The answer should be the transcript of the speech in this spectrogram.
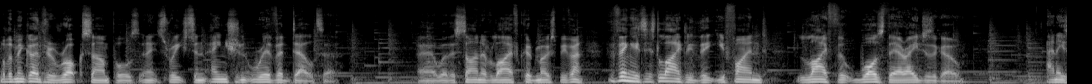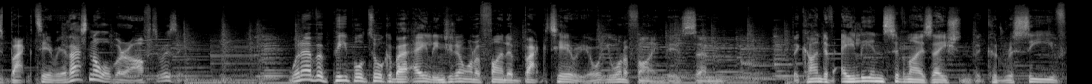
well, they've been going through rock samples and it's reached an ancient river delta uh, where the sign of life could most be found. The thing is, it's likely that you find life that was there ages ago and is bacteria. That's not what we're after, is it? Whenever people talk about aliens, you don't want to find a bacteria. What you want to find is um, the kind of alien civilization that could receive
